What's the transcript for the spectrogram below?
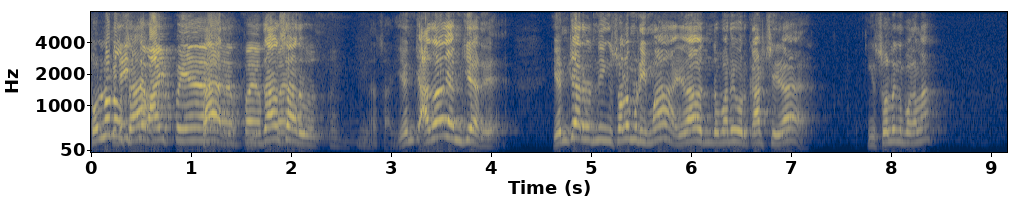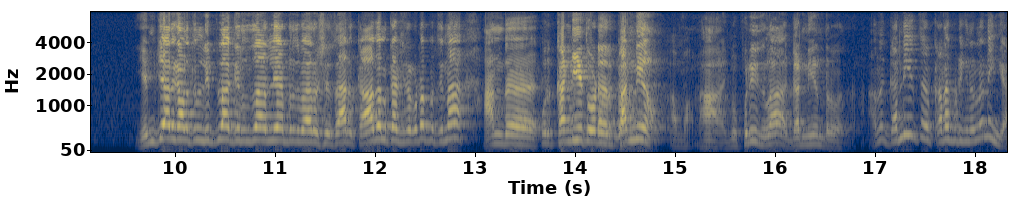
சொல்லணும் சார். வாய்ப்பை இதான் சார். சார்? எம்ஜி அதான் எம்ஜிஆர். எம்ஜிஆர் வந்து நீங்க சொல்ல முடியுமா? ஏதாவது இந்த மாதிரி ஒரு காட்சியை நீங்க சொல்லுங்க பார்க்கலாம். எம்ஜிஆர் காலத்தில் லிப்லாக் இருந்தா இல்லையான்றது வேற விஷயம். சார் காதல் காட்சியில் கூட பார்த்தீங்கன்னா அந்த ஒரு கண்ணியத்தோட கண்ணியம். ஆமா. ஆ இப்போ புரியுதுங்களா? கண்ணியன்றவர். அந்த கண்ணியத்தை கடைப்பிடிக்கணும்ல நீங்க.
